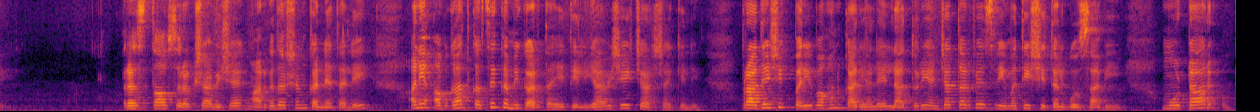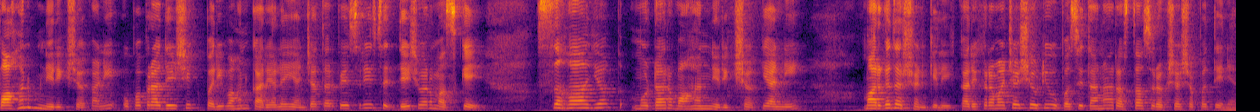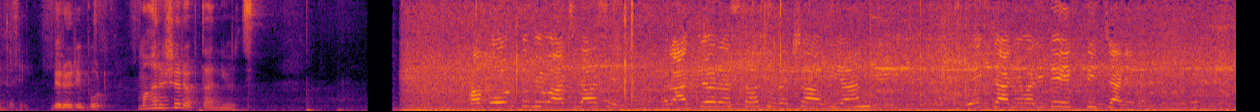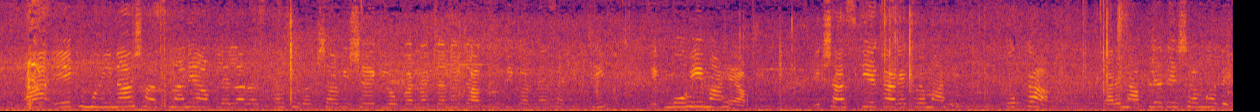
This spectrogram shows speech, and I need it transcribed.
रस्ता सुरक्षाविषयक मार्गदर्शन करण्यात आले आणि अपघात कसे कमी करता येतील याविषयी चर्चा केली. प्रादेशिक परिवहन कार्यालय लातूर यांच्यातर्फे श्रीमती शीतल गोसावी मोटार वाहन निरीक्षक आणि उपप्रादेशिक परिवहन कार्यालय यांच्यातर्फे श्री सिद्धेश्वर मस्के सहाय्यक मोटार वाहन निरीक्षक यांनी मार्गदर्शन केले. कार्यक्रमाच्या शेवटी उपस्थितांना रस्ता सुरक्षा शपथ देण्यात आली. ब्युरो रिपोर्ट महाराष्ट्र रफ्तार न्यूज. हा बोर्ड तुम्ही वाचला असेल. राज्य रस्ता सुरक्षा अभियान एक जानेवारी ते एकतीस जानेवारी. हा एक महिना शासनाने आपल्याला रस्ता सुरक्षा विषयक लोकांना जनजागृती करण्यासाठीची एक मोहीम आहे आपली. एक शासकीय कार्यक्रम आहे. तो का? कारण आपल्या देशामध्ये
